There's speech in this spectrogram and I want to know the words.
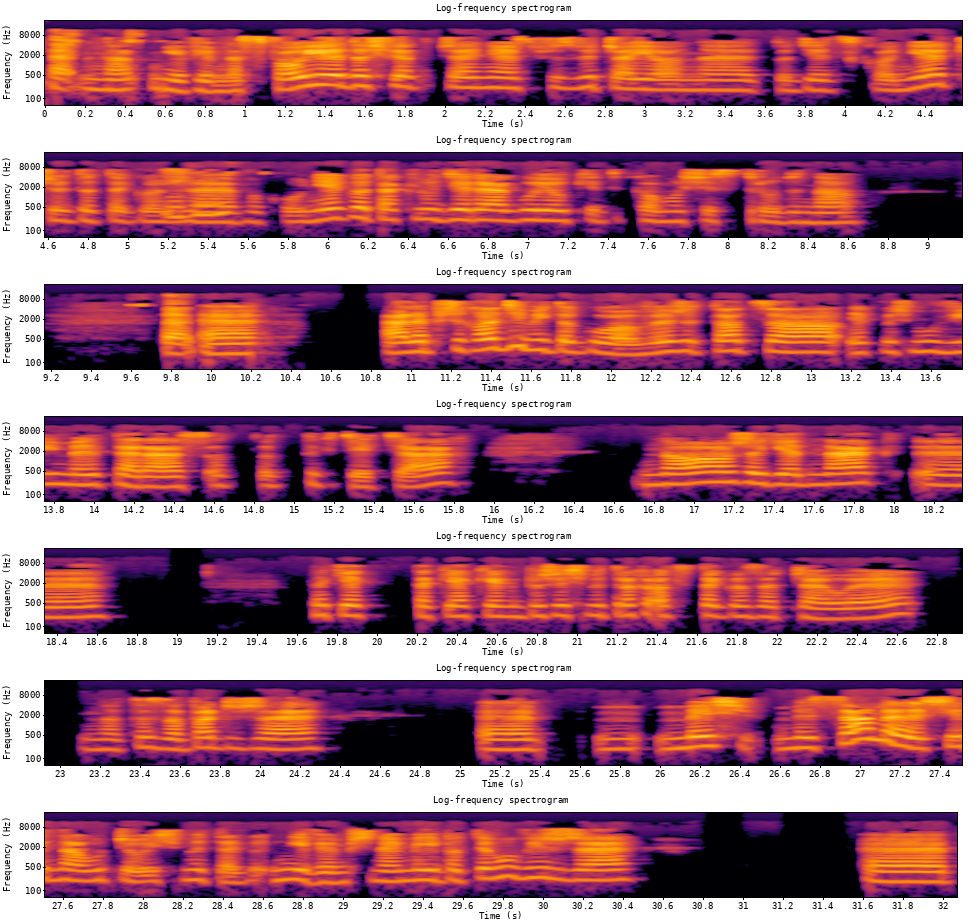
tak. na, nie wiem, na swoje doświadczenia jest przyzwyczajone to dziecko, nie? Czy do tego, mhm. że wokół niego tak ludzie reagują, kiedy komuś jest trudno. Tak. E, ale przychodzi mi do głowy, że to, co jakoś mówimy teraz o, o tych dzieciach, no, że jednak y, tak, jak, tak jak jakby żeśmy trochę od tego zaczęły, no to zobacz, że y, my, my same się nauczyłyśmy tego, nie wiem, przynajmniej, bo ty mówisz, że, e,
